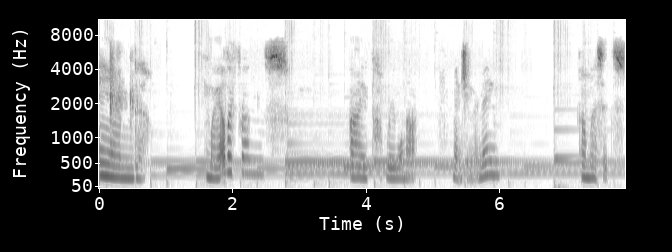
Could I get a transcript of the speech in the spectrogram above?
And my other friends, I probably will not mention their name unless it's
